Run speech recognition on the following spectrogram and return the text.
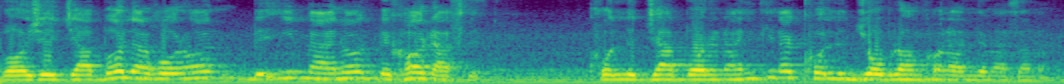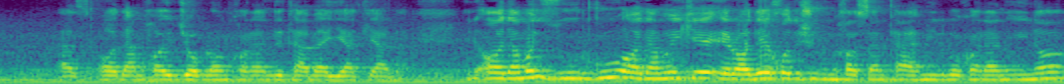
واژه جبار در قرآن به این معنا به کار رفته. کل جبار نه که نه کل جبران کننده مثلا. از آدم های جبران کننده تبعیت کردن. این آدم های زورگو آدمایی که اراده خودشون می‌خواستن تحمیل بکنن و اینا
